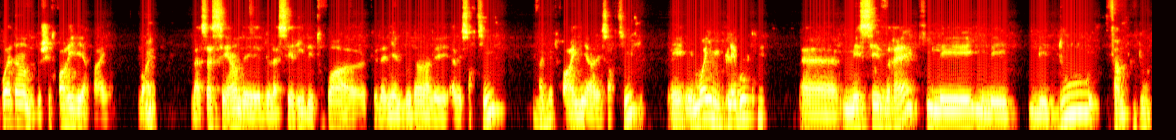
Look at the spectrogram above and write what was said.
bois d'Inde de chez Trois-Rivières, par exemple. Bah, ça, c'est un des, de la série des trois euh, que Daniel Baudin avait, avait sorti, enfin, que Trois-Rivières avait sorti. Et, moi, il me plaît beaucoup. Euh, mais c'est vrai qu'il est, il est, il est doux, enfin doux.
